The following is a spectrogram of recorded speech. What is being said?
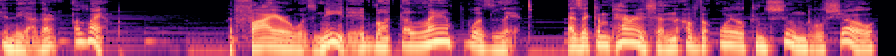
in the other, a lamp. The fire was needed, but the lamp was lit, as a comparison of the oil consumed will show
